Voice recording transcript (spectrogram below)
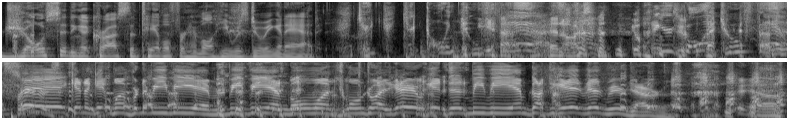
Joe sitting across the table for him while he was doing an ad? You're, you're going too fast. And auction, You're going too fast. Hey, can I get one for the BVM? The BVM, going once, going twice. Hey, get to the BVM, got to get it. yeah,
